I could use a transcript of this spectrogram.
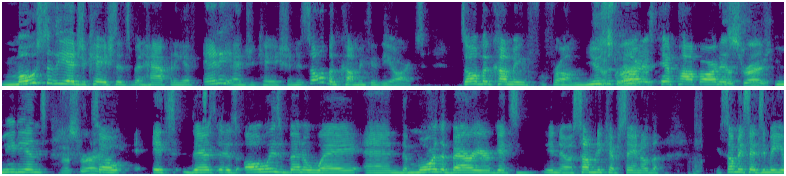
most of the education that's been happening if any education it's all been coming through the arts it's all been coming from musical right. artists hip hop artists right. comedians That's right. so it's there's there's always been a way, and the more the barrier gets, you know, somebody kept saying, "Oh, the." Somebody said to me,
